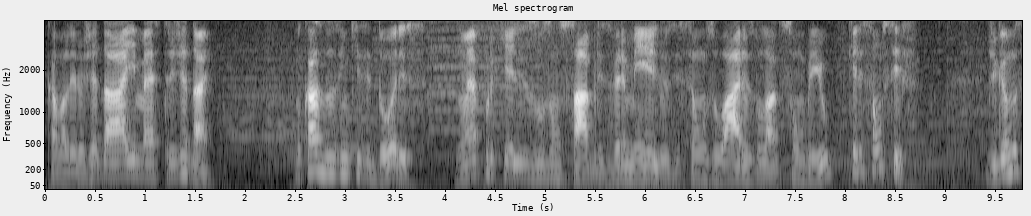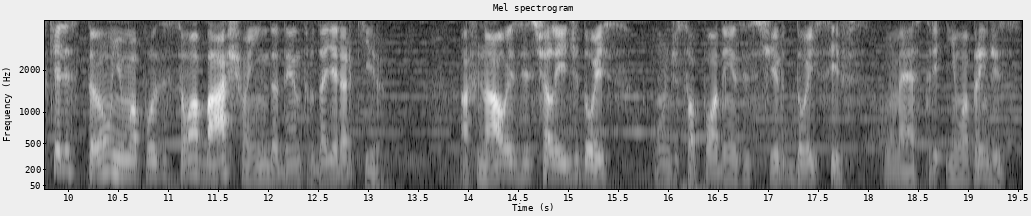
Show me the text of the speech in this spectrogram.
Cavaleiro Jedi e Mestre Jedi. No caso dos Inquisidores, não é porque eles usam sabres vermelhos e são usuários do lado sombrio que eles são Sith. Digamos que eles estão em uma posição abaixo ainda dentro da hierarquia. Afinal, existe a lei de dois, onde só podem existir dois Siths, um mestre e um aprendiz.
